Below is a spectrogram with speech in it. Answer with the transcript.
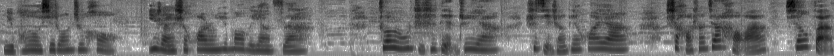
女朋友卸妆之后依然是花容月貌的样子啊，妆容只是点缀呀，是锦上添花呀，是好上加好啊。相反，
